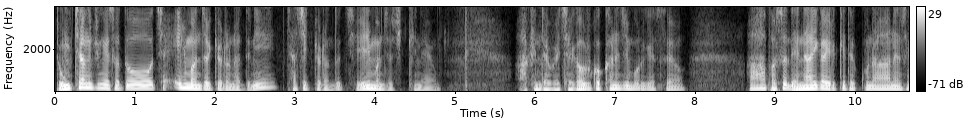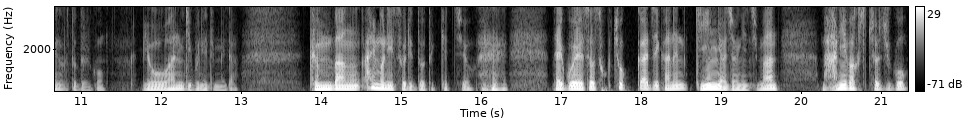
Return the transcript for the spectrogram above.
동창 중에서도 제일 먼저 결혼하더니 자식 결혼도 제일 먼저 시키네요. 아, 근데 왜 제가 울컥하는지 모르겠어요. 아, 벌써 내 나이가 이렇게 됐구나 하는 생각도 들고 묘한 기분이 듭니다. 금방 할머니 소리도 듣겠죠. 대구에서 속초까지 가는 긴 여정이지만 많이 박수 쳐주고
